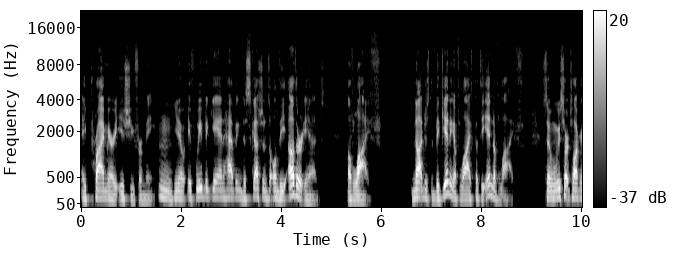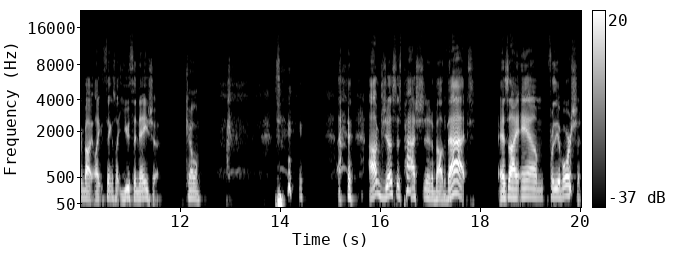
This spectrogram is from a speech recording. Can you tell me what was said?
a primary issue for me mm you know, if we began having discussions on the other end of life, not just the beginning of life, but the end of life. So when we start talking about like things like euthanasia, Kill them. I'm just as passionate about that as I am for the abortion.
